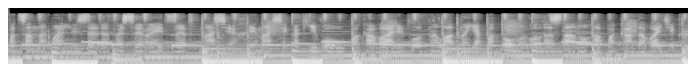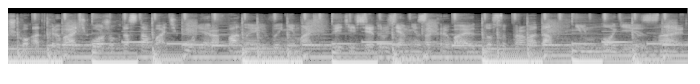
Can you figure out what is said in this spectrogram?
пацан нормальный ZFS и рейд Z. В насе Хренасе, как его упаковали. Плотно Ладно, я потом его достану. А пока давайте крышку открывать Кожух доставать, кулера панель вынимать. Эти все друзья мне закрывают доступ к проводам. Немногие знают,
